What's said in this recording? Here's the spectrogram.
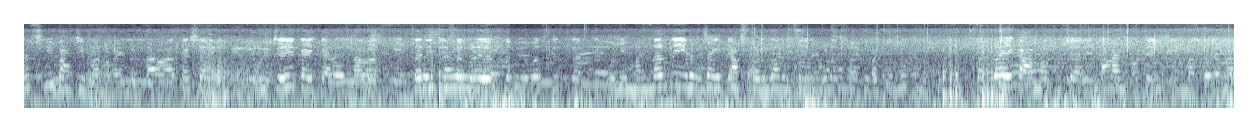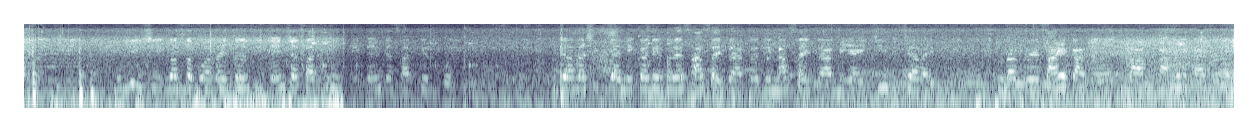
कशी भाजी बनवायला लावा कशा कोणतेही काही करायला लावा तरी ती सगळं एकदम व्यवस्थित करते. कोणी म्हणणार नाही म्हणजे डॉक्टर सगळं एवढं स्वयंपाक सगळे काम विचारे लहान मोठ्यांची म्हाताऱ्या मुलींशी कसं बोलायचं ती त्यांच्यासारखी होती त्यांच्यासारखीच बोलते. पूजाला शिकताना कधी ड्रेस असायचा कधी नसायचा मी यायची विचारायची. तुला ड्रेस आहे का गं? तुला आहे का गं?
